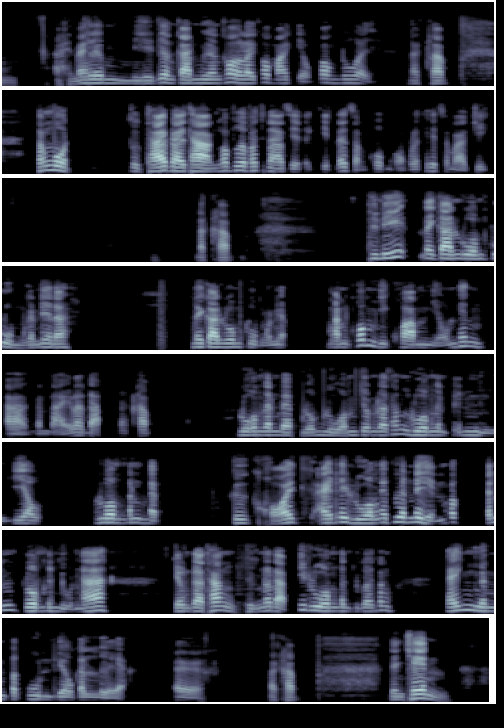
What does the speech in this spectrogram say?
เห็นไหมเริ่มมีเรื่องการเมืองเข้าอะไรเข้ามาเกี่ยวข้องด้วยนะครับ ทั้งหมดสุดท้ายปลายทางก็เพื่อพัฒนาเศรษฐกิจและสังคมของประเทศสมาชิกนะครับ ทีนี้ในการรวมกลุ่มกันเนี่ยนะ ในการรวมกลุ่มกันเนี่ย มันก็มีความเหนียวแน่นต่างกันหลายระดับนะครับ รวมกันแบบหลวมๆจนกระทั่งรวมกันเป็นหนึ่งเดียว รวมกันแบบคือขอให้ได้รวมให้เพื่อนได้เห็นว่า นรวมกันอยู่นะ จนกระทั่งถึงระดับที่รวมกันจนกระทั่งใช้เงินตระกูลเดียวกันเลยอะเออนะครับ อย่างเช่น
